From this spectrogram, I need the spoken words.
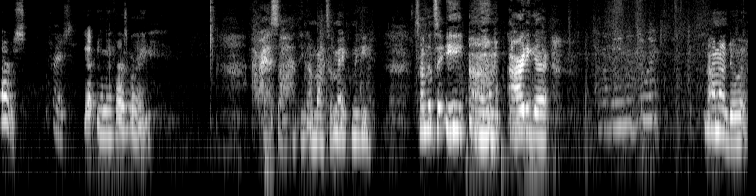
first. First. Yep, you're gonna be in first grade. Alright, so I think I'm about to make me something to eat. Um I already got me in do it? No, I'm gonna do it.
